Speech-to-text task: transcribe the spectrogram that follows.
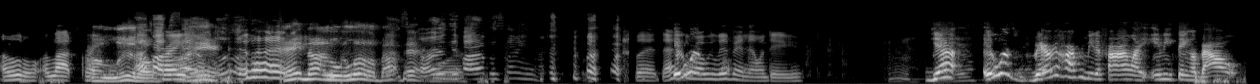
a little, a lot crazy. A I'm little. about Crazy. I ain't, a little. ain't nothing little about That's that. crazy boy. if I ever seen it. but that's It the was- world we live in nowadays. Mm. Yeah, it was very hard for me to find like anything about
